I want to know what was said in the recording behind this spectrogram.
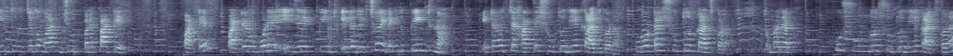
কিন্তু হচ্ছে তোমার জুট মানে পাটের। পাটের পাটের উপরে এই যে প্রিন্ট এটা দেখছ? এটা কিন্তু প্রিন্ট নয়। এটা হচ্ছে হাতে সুতো দিয়ে কাজ করা। পুরোটাই সুতোর কাজ করা। তোমরা দেখো, খুব সুন্দর সুতো দিয়ে কাজ করা।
